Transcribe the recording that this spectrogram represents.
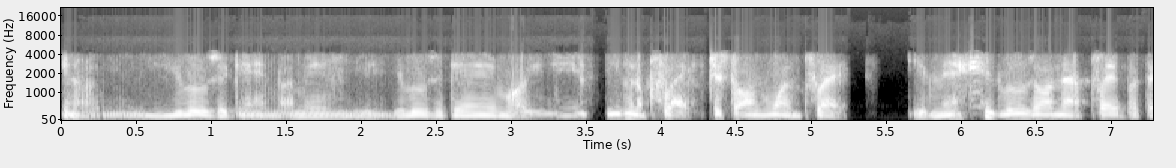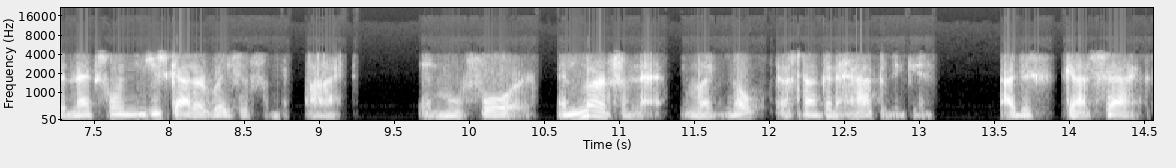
you know, you lose a game. I mean, you, you lose a game, or you, even a play, just on one play, you may lose on that play, but the next one, you just got to erase it from your mind and move forward and learn from that. I'm like, nope, that's not going to happen again. I just got sacked.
